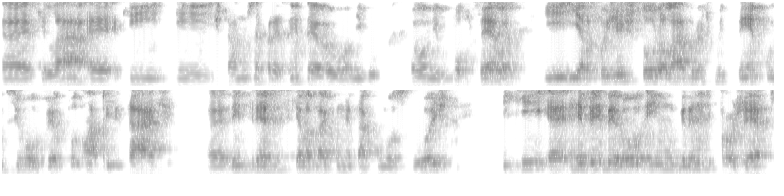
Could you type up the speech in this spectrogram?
É, que lá é, quem, quem, está nos representa é o amigo é o amigo Portela e, e ela foi gestora lá durante muito tempo, desenvolveu toda uma habilidade é, dentre essas que ela vai comentar conosco hoje, e que é, reverberou em um grande projeto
